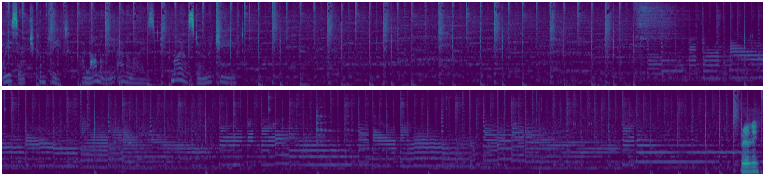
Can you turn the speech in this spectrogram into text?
Research complete. Anomaly analyzed. Milestone achieved. Really?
